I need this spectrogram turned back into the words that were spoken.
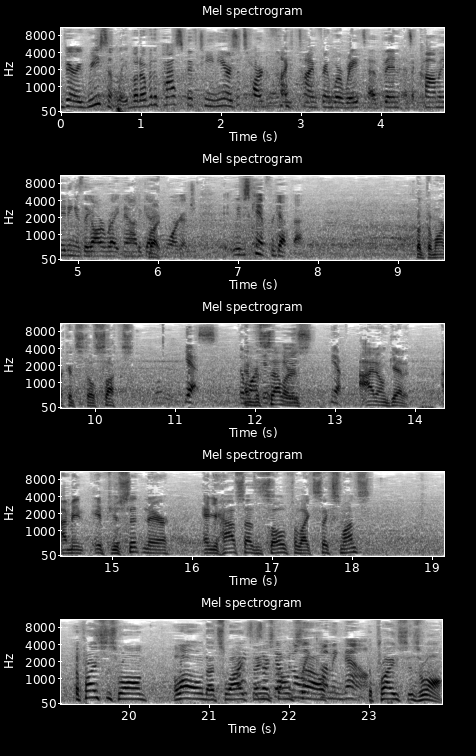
very recently, but over the past 15 years, it's hard to find a time frame where rates have been as accommodating as they are right now to get Right. a mortgage. We just can't forget that. But the market still sucks. Yes, the and the sellers, is. Yeah. I don't get it. I mean, if you're sitting there and your house hasn't sold for like six months, the price is wrong. Hello, that's why Prices are things don't sell. coming down. The price is wrong.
